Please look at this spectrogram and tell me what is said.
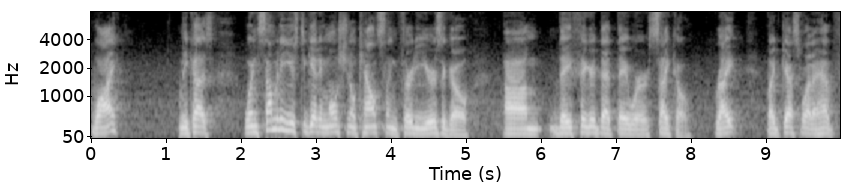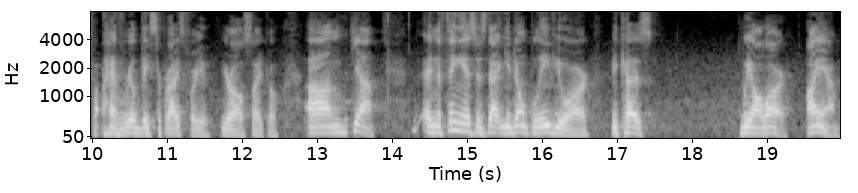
why? Because when somebody used to get emotional counseling 30 years ago, um, they figured that they were psycho, right? But guess what? I have, I have a real big surprise for you. You're all psycho. Um, yeah. And the thing is, is that you don't believe you are because we all are. I am.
